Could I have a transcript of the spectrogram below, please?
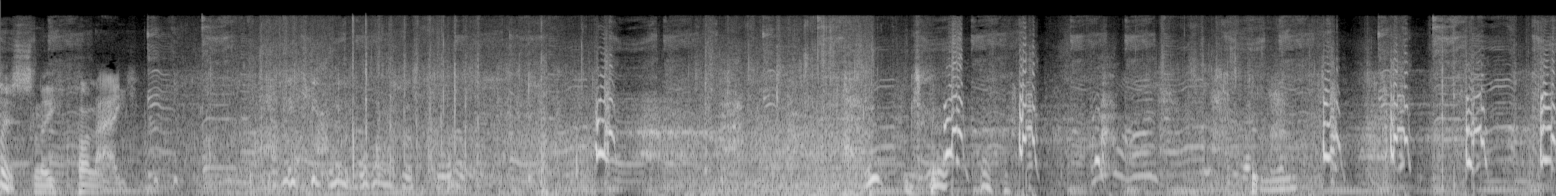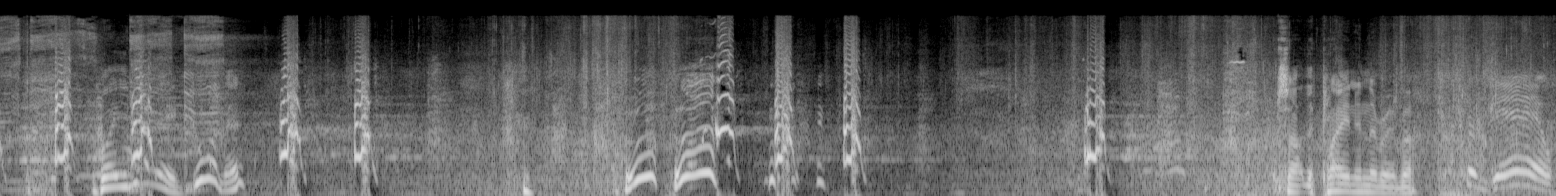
Honestly, Holly. I think it was one before. What are you doing? Go on then. it's like they're playing in the river. Good girl.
